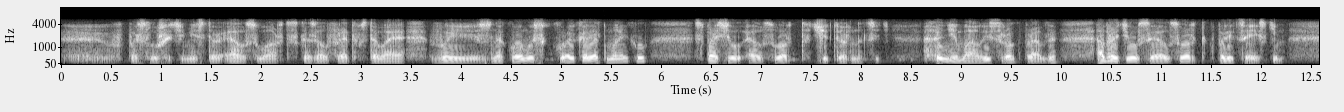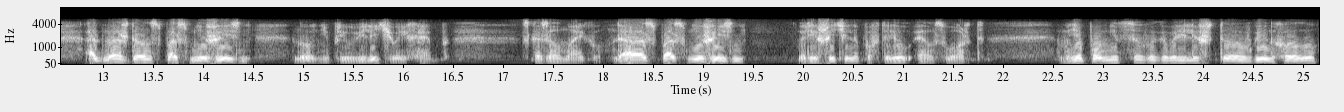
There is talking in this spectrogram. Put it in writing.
«Э, «Послушайте, мистер Элсуорт», — сказал Фред, вставая, — «вы знакомы? Сколько лет, Майкл?» — спросил Элсуорт. «Четырнадцать». «Немалый срок, правда?» — обратился Элсуорт к полицейским. «Однажды он спас мне жизнь». «Ну, не преувеличивай, Хэбб», — сказал Майкл. «Да, спас мне жизнь», — решительно повторил Элсуорт. «Мне помнится, вы говорили, что в Гринхоллу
